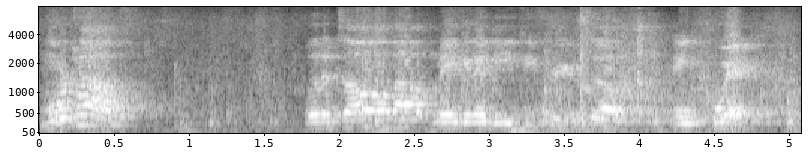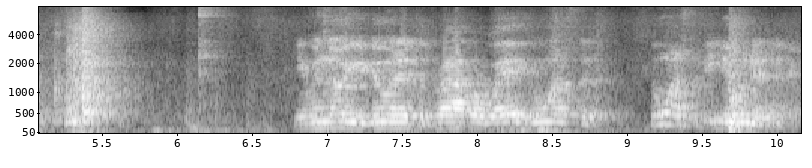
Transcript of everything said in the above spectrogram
more towels. But it's all about making it easy for yourself and quick. Even though you're doing it the proper way, who wants to, who wants to be doing it anyways?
